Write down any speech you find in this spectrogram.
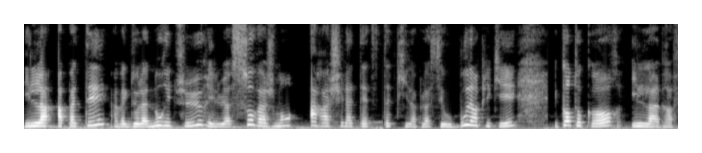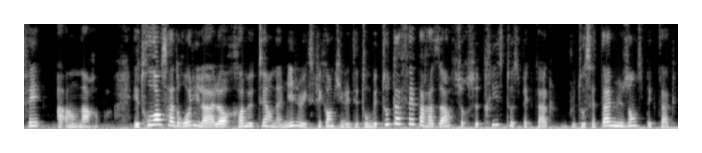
Il l'a appâté avec de la nourriture et lui a sauvagement arraché la tête, tête qu'il a placée au bout d'un piquet, et quant au corps, il l'a agrafé à un arbre. Et trouvant ça drôle, il a alors rameuté un ami, lui expliquant qu'il était tombé tout à fait par hasard sur ce triste spectacle, ou plutôt cet amusant spectacle,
